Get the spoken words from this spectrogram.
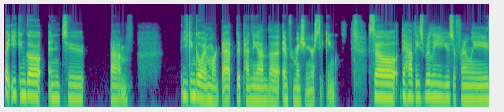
but you can go into, um, you can go in more depth depending on the information you're seeking. So they have these really user-friendly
